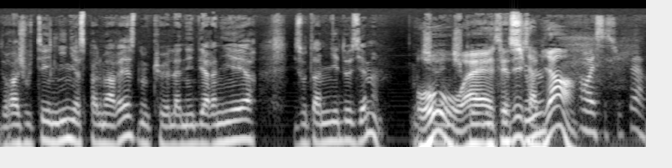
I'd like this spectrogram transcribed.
de rajouter une ligne à ce palmarès. Donc euh, l'année dernière, ils ont terminé deuxième. Oh ouais, c'est déjà bien. Ouais, c'est super.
